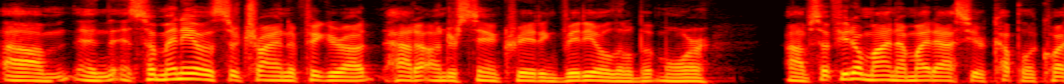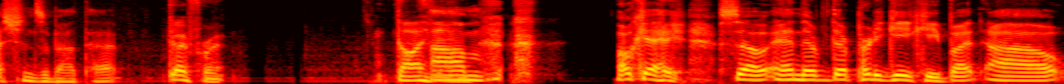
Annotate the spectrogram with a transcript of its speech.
Um, and, and, so many of us are trying to figure out how to understand creating video a little bit more. Um, so if you don't mind i might ask you a couple of questions about that. Go for it. Dive in. Um, okay. So and they're, they're pretty geeky but uh,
